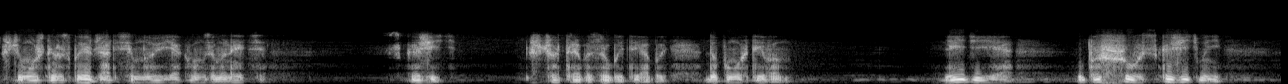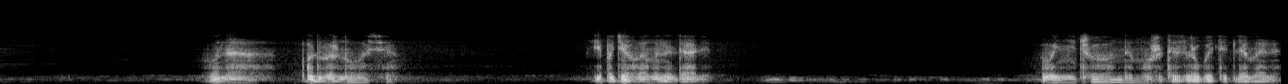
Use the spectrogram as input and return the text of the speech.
що можете розпоряджатися мною, як вам заманеться. Скажіть, що треба зробити, аби допомогти вам? Лідія, прошу вас, скажіть мені. Вона одвернулася і потягла мене далі. Ви нічого не можете зробити для мене.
